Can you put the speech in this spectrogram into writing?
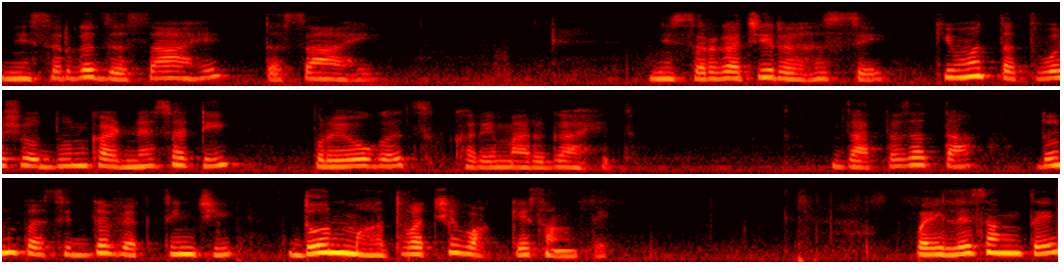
निसर्ग जसा आहे तसा आहे. निसर्गाची रहस्ये किंवा तत्व शोधून काढण्यासाठी प्रयोगच खरे मार्ग आहेत. जाता जाता दोन प्रसिद्ध व्यक्तींची दोन महत्वाची वाक्य सांगते. पहिले सांगते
